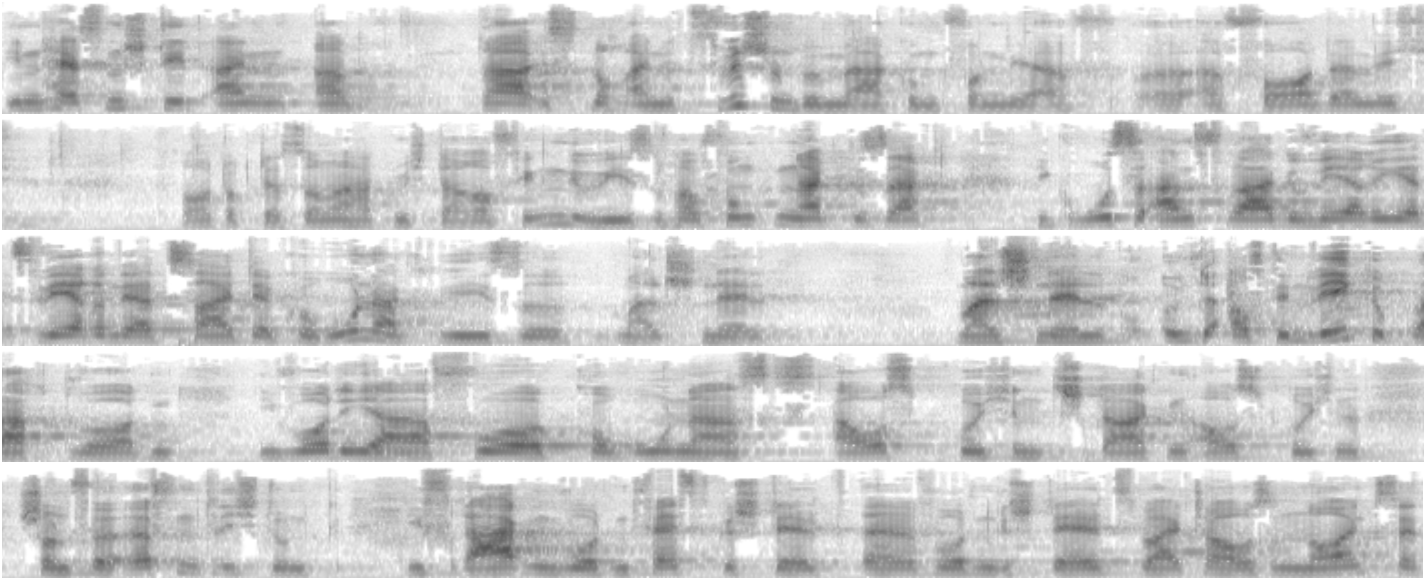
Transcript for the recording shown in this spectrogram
In Hessen steht ein, äh, da ist noch eine Zwischenbemerkung von mir äh, erforderlich. Frau Dr. Sommer hat mich darauf hingewiesen. Frau Funken hat gesagt, die große Anfrage wäre jetzt während der Zeit der Corona-Krise mal schnell mal schnell auf den Weg gebracht worden. Die wurde ja vor Coronas Ausbrüchen, starken Ausbrüchen schon veröffentlicht, und die Fragen wurden, festgestellt, äh, wurden gestellt 2019.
